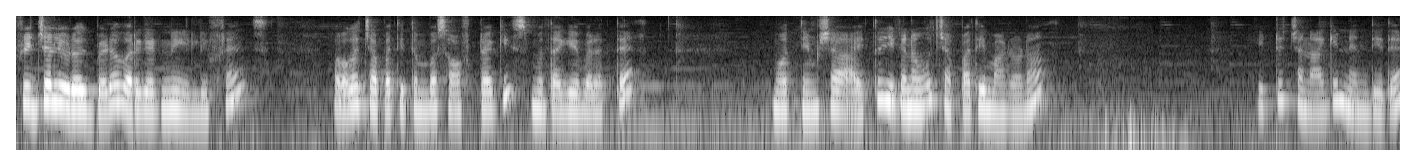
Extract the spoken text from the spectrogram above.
ಫ್ರಿಜ್ಜಲ್ಲಿ ಇಡೋದು ಬೇಡ, ಹೊರಗಡೆನೇ ಇರಲಿ ಫ್ರೆಂಡ್ಸ್ ಅವಾಗ ಚಪಾತಿ ತುಂಬ ಸಾಫ್ಟಾಗಿ ಸ್ಮೂತಾಗಿ ಬರುತ್ತೆ. ಮೂವತ್ತು ನಿಮಿಷ ಆಯಿತು, ಈಗ ನಾವು ಚಪಾತಿ ಮಾಡೋಣ. ಹಿಟ್ಟು ಚೆನ್ನಾಗಿ ನೆಂದಿದೆ.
